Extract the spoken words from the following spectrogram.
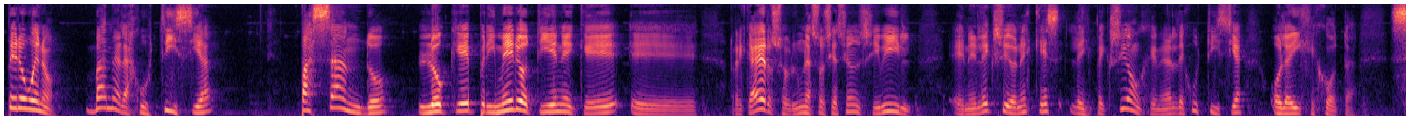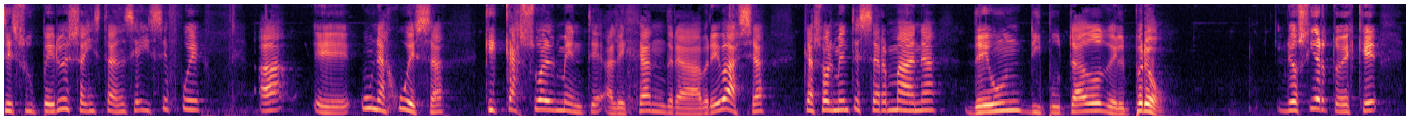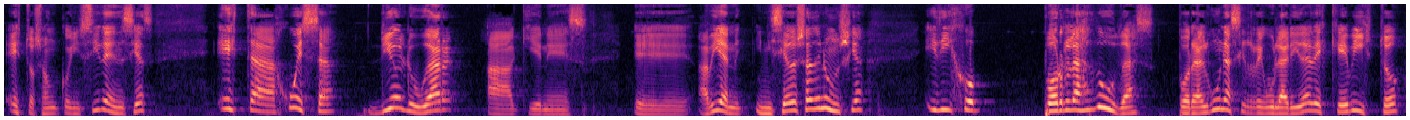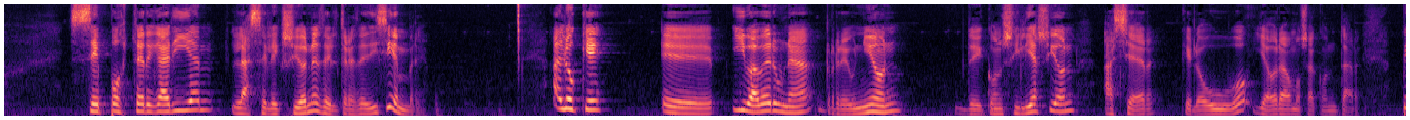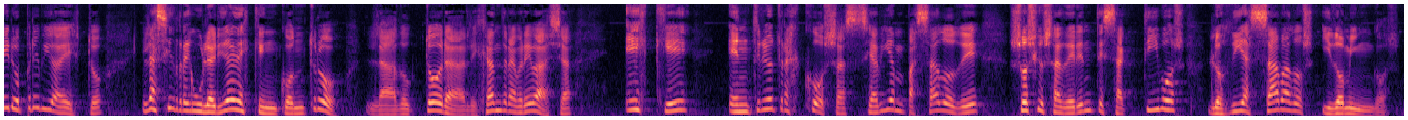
pero bueno, van a la justicia pasando lo que primero tiene que eh, recaer sobre una asociación civil en elecciones, que es la Inspección General de Justicia o la IGJ. Se superó esa instancia y se fue a eh, una jueza que casualmente Alejandra Abrevaya, casualmente es hermana de un diputado del PRO. Lo cierto es que, estos son coincidencias, esta jueza dio lugar a quienes eh, habían iniciado esa denuncia y dijo, por las dudas, por algunas irregularidades que he visto, se postergarían las elecciones del 3 de diciembre. A lo que eh, iba a haber una reunión de conciliación ayer, que lo hubo y ahora vamos a contar. Pero previo a esto, las irregularidades que encontró la doctora Alejandra Brevalla es que, entre otras cosas, se habían pasado de socios adherentes activos los días sábados y domingos.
